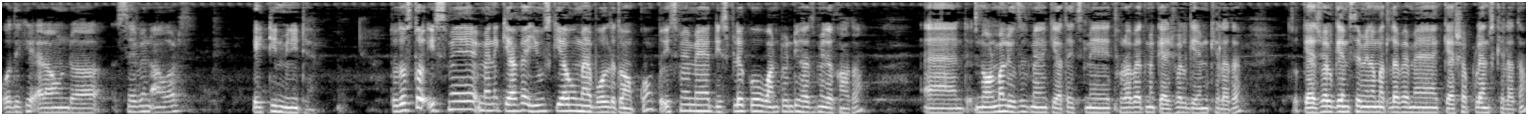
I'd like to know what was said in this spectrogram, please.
वो देखिए around seven hours eighteen minute है। तो दोस्तों, इसमें मैंने क्या क्या यूज़ किया वो मैं बोल देता हूँ आपको। तो इसमें मैं डिस्प्ले को 120 ट्वेंटी में रखा था। एंड नॉर्मल यूजेज मैंने किया था। इसमें थोड़ा बहुत मैं कैजुअल गेम खेला था। तो कैजुअल गेम से मेरा मतलब है मैं कैश ऑफ़ क्लैंस खेला था।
